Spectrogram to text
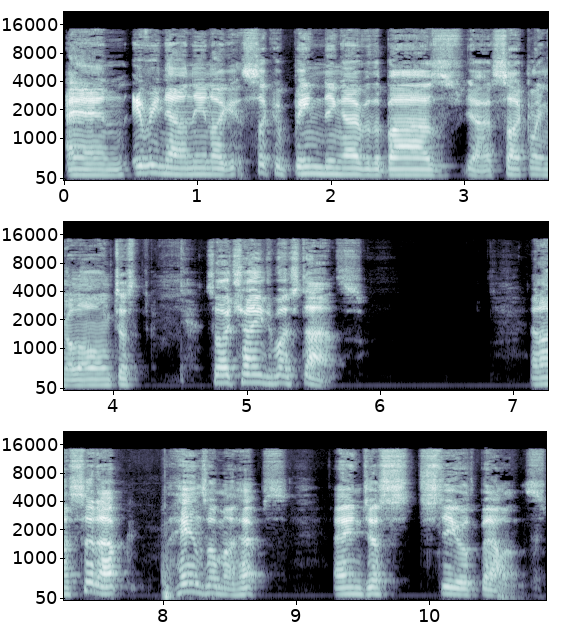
and every now and then I get sick of bending over the bars, you know, cycling along. Just so I change my stance, and I sit up, hands on my hips, and just steer with balance,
